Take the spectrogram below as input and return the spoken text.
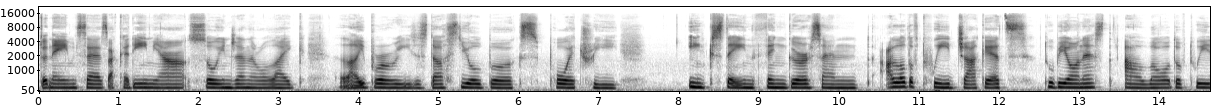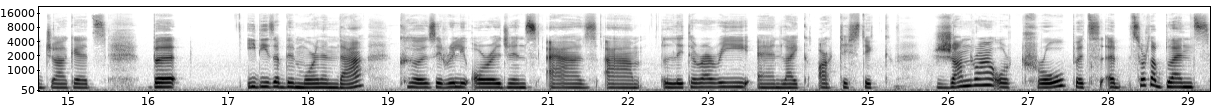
the name says academia. So in general like libraries dusty old books poetry ink stained fingers and a lot of tweed jackets to be honest. A lot of tweed jackets. But it is a bit more than that because it really origins as um, literary and like artistic genre or trope. It's a sort of blends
